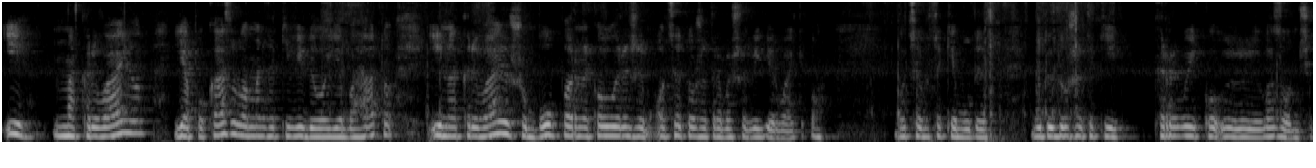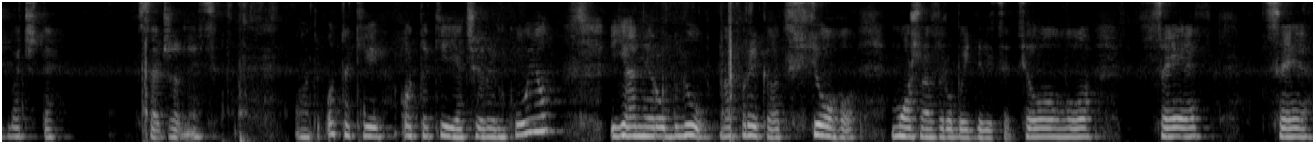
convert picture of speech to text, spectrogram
і накриваю. Я показувала, в мене такі відео є багато. І накриваю, щоб був парниковий режим. Оце теж треба ще відірвати. О, бо це таке буде, буде дуже такий кривий е, вазончик, бачите? Саджанець. От, отакі, отакі я черенкую. Я не роблю, наприклад, з цього можна зробити, дивіться, цього, це, це.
